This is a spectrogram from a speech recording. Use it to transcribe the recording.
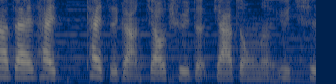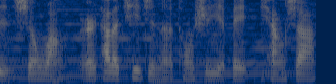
那在太太子港郊区的家中呢，遇刺身亡，而他的妻子呢，同时也被枪杀。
